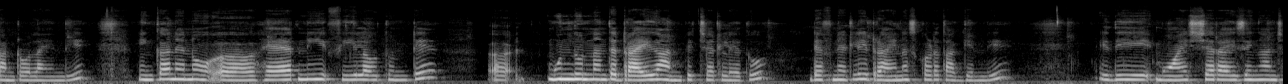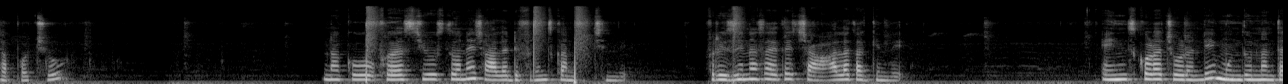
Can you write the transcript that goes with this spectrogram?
కంట్రోల్ అయింది. ఇంకా నేను హెయిర్ని ఫీల్ అవుతుంటే ముందున్నంత డ్రైగా అనిపించట్లేదు. డెఫినెట్లీ డ్రైనెస్ కూడా తగ్గింది. ఇది మాయిశ్చరైజింగ్ అని చెప్పొచ్చు. నాకు ఫస్ట్ యూస్తోనే చాలా డిఫరెన్స్ కనిపించింది. ఫ్రిజినెస్ అయితే చాలా తగ్గింది. ఎండ్స్ కూడా చూడండి ముందున్నంత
